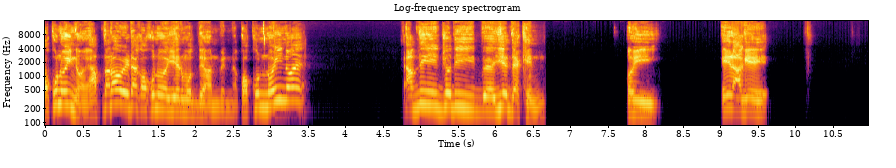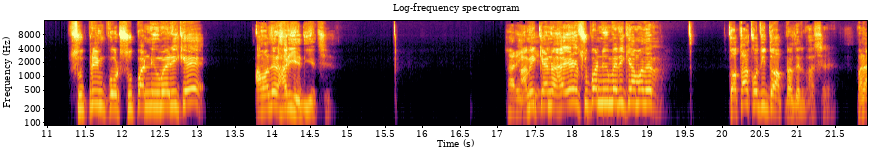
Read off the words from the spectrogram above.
কখনোই নয়। আপনারাও এটা কখনো ইয়ের মধ্যে আনবেন না। কখনোই নয় আপনি যদি ইয়ে দেখেন ওই এর আগে সুপ্রিম কোর্ট সুপার নিউমেরিকে আমাদের হারিয়ে দিয়েছে। আমি কেন সুপার নিউমেরিকে আমাদের তথাকথিত আপনাদের ভাষায় মানে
